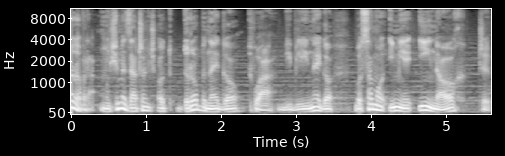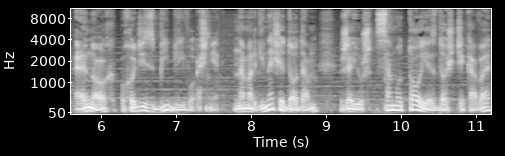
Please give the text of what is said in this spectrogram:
No dobra, musimy zacząć od drobnego tła biblijnego, bo samo imię Inoch czy Enoch pochodzi z Biblii właśnie. Na marginesie dodam, że już samo to jest dość ciekawe,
